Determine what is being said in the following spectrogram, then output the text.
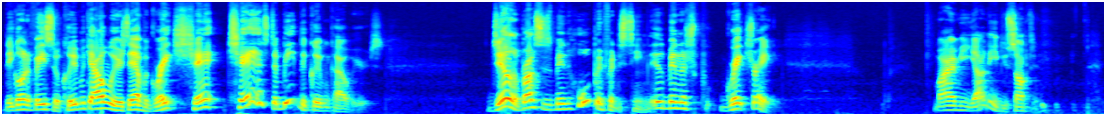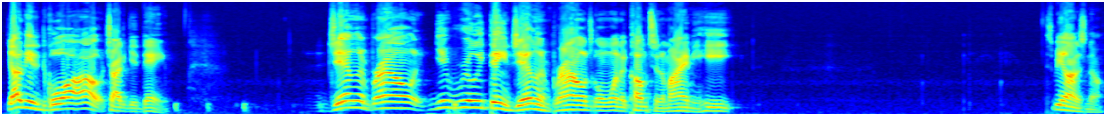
They're going to face the Cleveland Cavaliers. They have a great ch- chance to beat the Cleveland Cavaliers. Jalen Brunson's been hooping for this team. It's been a great trade. Miami, y'all need to do something. Y'all need to go all out try to get Dame. Jaylen Brown, you really think Jaylen Brown's gonna want to come to the Miami Heat? Let's be honest, no.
